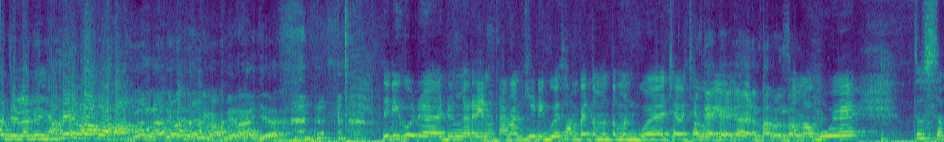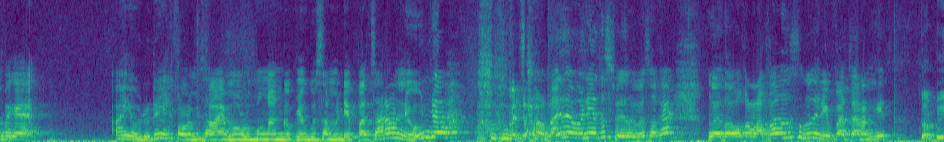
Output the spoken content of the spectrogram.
Pak, liatin kamera Pak. Gua ngeliatinnya dari kamera aja. jadi gue udah dengerin kanan kiri gue sampai teman-teman gue cewek-cewek Oke, oke, eh, entar, entar. sama gue terus sampai kayak ah ya udah deh kalau misalnya emang lu menganggapnya gue sama dia pacaran ya udah. Pacaran aja sama dia terus besok besoknya nggak tahu kenapa terus gue jadi pacaran gitu. Tapi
